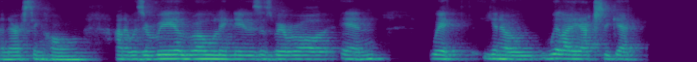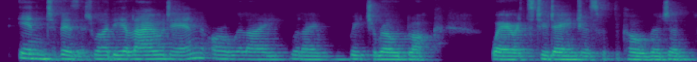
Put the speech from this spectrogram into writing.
a nursing home, and it was a real rolling news as we were all in with, you know, will I actually get in to visit? Will I be allowed in, or will I will I reach a roadblock where it's too dangerous with the COVID? And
